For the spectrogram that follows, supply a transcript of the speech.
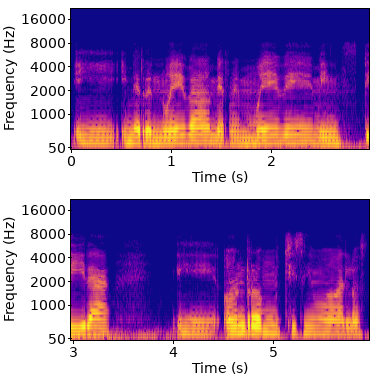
Y, y me renueva, me remueve, me inspira. honro muchísimo a los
